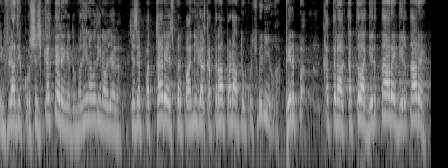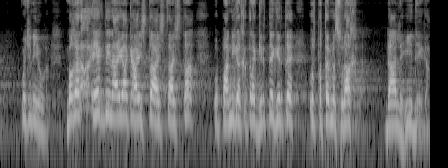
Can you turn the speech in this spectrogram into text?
इनफरादी कोशिश करते रहेंगे तो मदीना मदीना हो जाएगा। जैसे पत्थर है, इस पर पानी का कतरा पड़ा तो कुछ भी नहीं होगा। फिर प- कतरा कतरा गिरता रहे गिरता रहे कुछ नहीं होगा। मगर एक दिन आएगा कि आहिस्ता आहिस्ता आहिस्ता वो पानी का कतरा गिरते गिरते उस पत्थर में सुराख डाल ही देगा।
